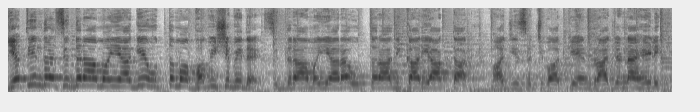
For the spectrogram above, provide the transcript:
ಯತೀಂದ್ರ ಸಿದ್ದರಾಮಯ್ಯಗೆ ಉತ್ತಮ ಭವಿಷ್ಯವಿದೆ. ಸಿದ್ದರಾಮಯ್ಯರ ಉತ್ತರಾಧಿಕಾರಿ ಆಗ್ತಾರೆ. ಮಾಜಿ ಸಚಿವ ಕೆಎನ್ ರಾಜಣ್ಣ ಹೇಳಿಕೆ.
